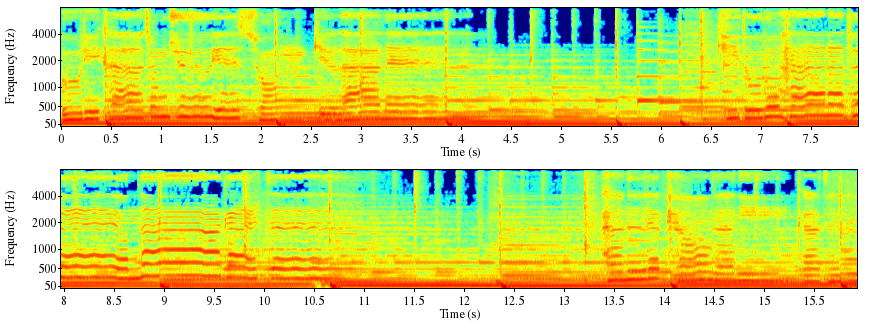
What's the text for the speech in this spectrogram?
우리 가정 주의 손길 안에 기도로 하나 되어 나갈 때 하늘의 평안이 가득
